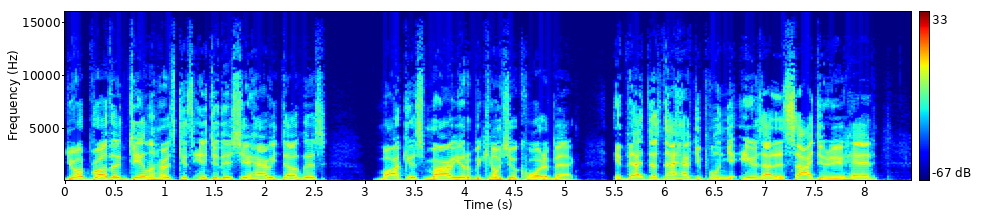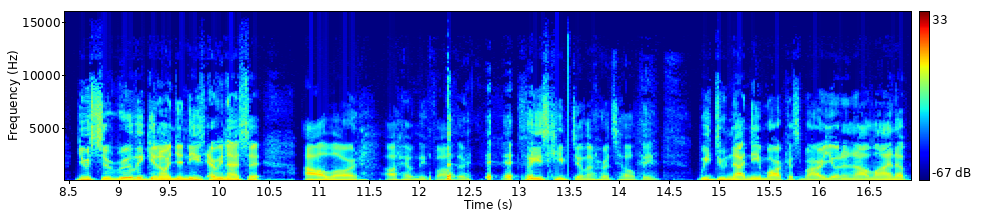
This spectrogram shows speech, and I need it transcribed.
Your brother Jalen Hurts gets injured this year, Harry Douglas. Marcus Mariota becomes your quarterback. If that does not have you pulling your ears out of the side of your head, you should really get on your knees every night and say, Our Lord, our Heavenly Father, please keep Jalen Hurts healthy. We do not need Marcus Mariota in our lineup.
